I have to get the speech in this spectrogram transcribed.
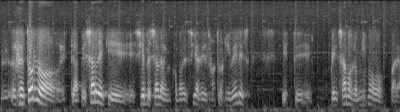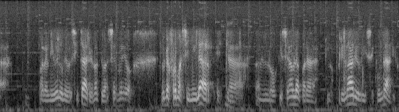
El retorno, este, a pesar de que siempre se habla, como decías, de los otros niveles, este, pensamos lo mismo para, para el nivel universitario, ¿no? que va a ser medio de una forma similar a, lo que se habla para los primarios y secundarios.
